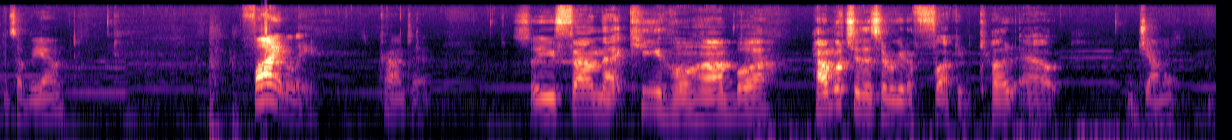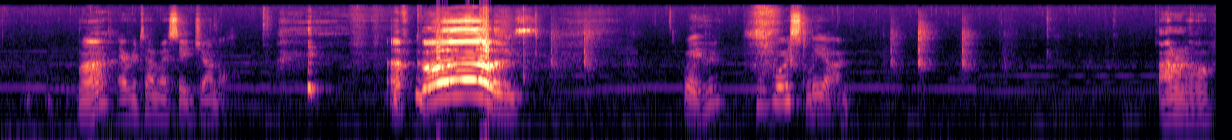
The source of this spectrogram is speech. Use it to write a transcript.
What's up, Leon? Finally, content. So you found that keyhole, huh, boy? How much of this are we gonna fucking cut out? Junnel. Huh? Every time I say Junnel. Of course! Wait, who, who voiced Leon? I don't know.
